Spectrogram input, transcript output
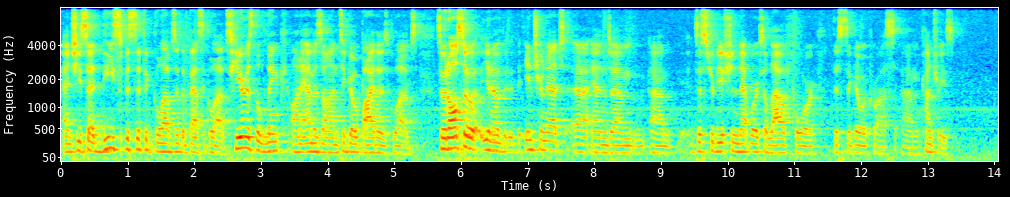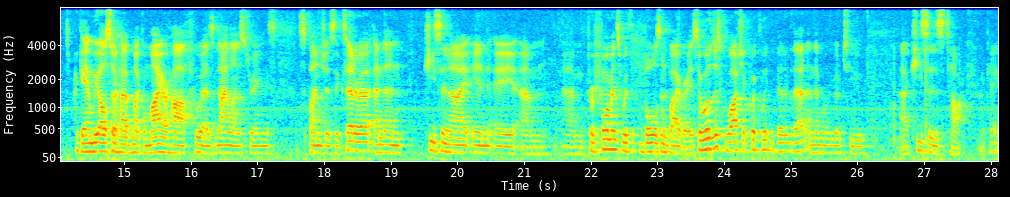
And she said, these specific gloves are the best gloves. Here is the link on Amazon to go buy those gloves. So it also, you know, the, the internet uh, and um, um, distribution networks allow for this to go across um, countries. Again, we also have Michael Maierhof, who has nylon strings, sponges, etc. And then Kees and I in a um, um, performance with bowls and vibrators. So we'll just watch a quick bit of that, and then we'll go to uh, Kees's talk, okay?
